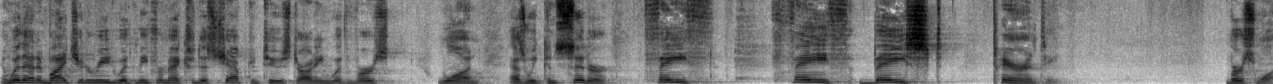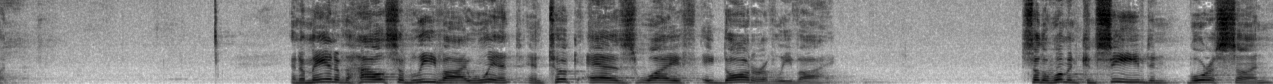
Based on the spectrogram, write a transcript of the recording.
And with that, I invite you to read with me from Exodus chapter 2, starting with verse 1, as we consider faith, faith based parenting. Verse 1. And a man of the house of Levi went and took as wife a daughter of Levi. So the woman conceived and bore a son.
